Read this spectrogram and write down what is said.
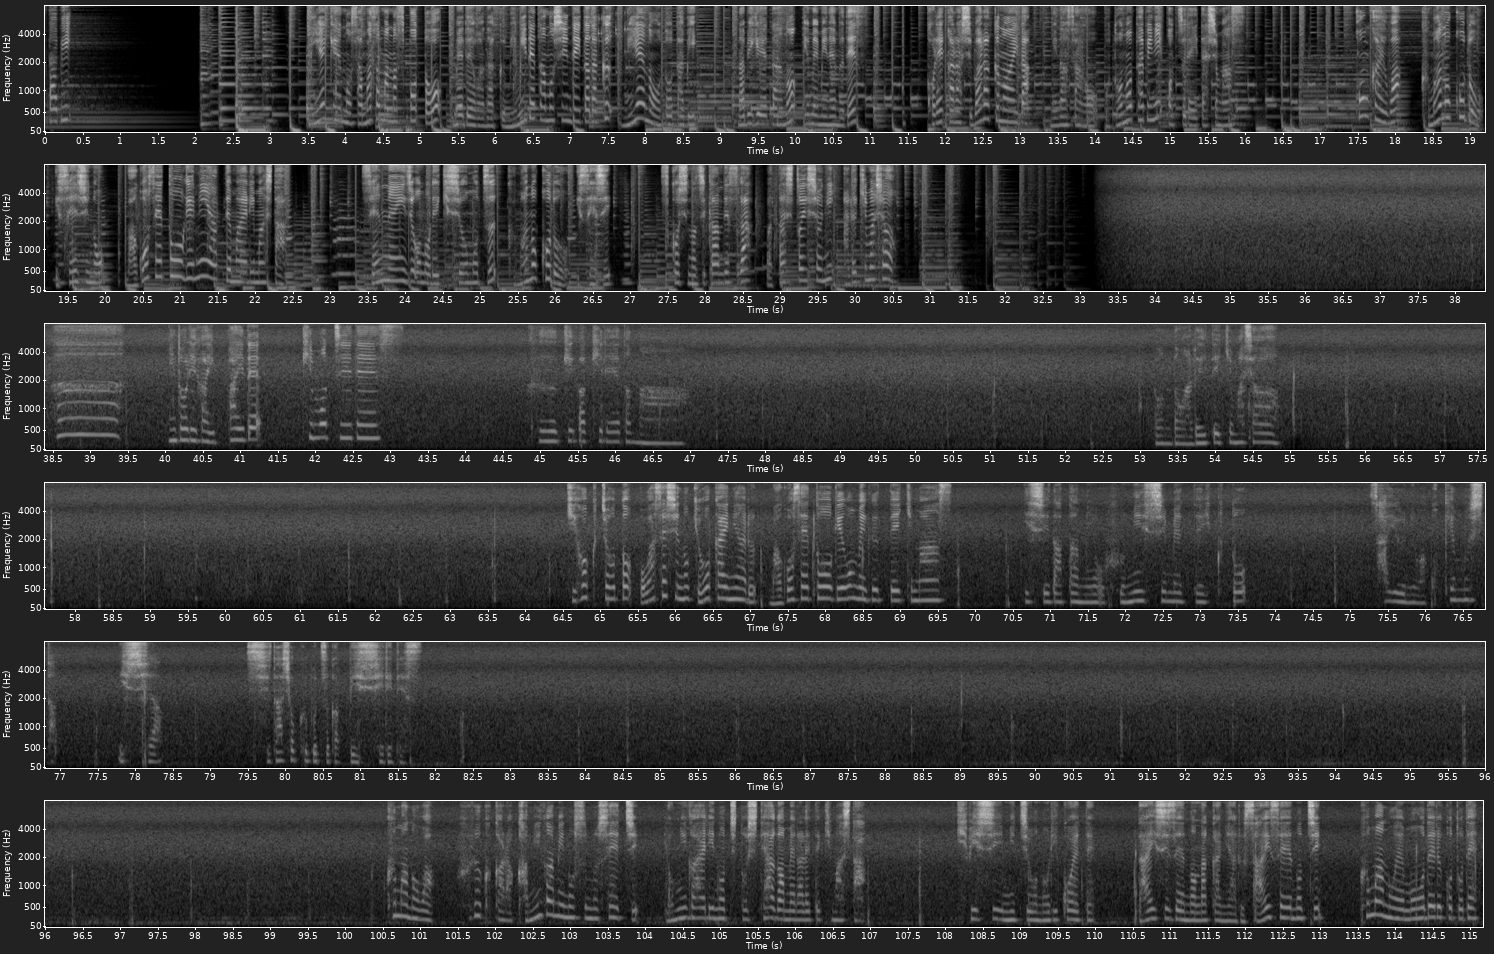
旅。三重県のさまざまなスポットを目ではなく耳で楽しんでいただく三重の音旅。ナビゲーターの夢みねむです。これからしばらくの間皆さんを音の旅にお連れいたします。今回は熊野古道伊勢路の孫瀬峠にやってまいりました1000年以上の歴史を持つ熊野古道伊勢路少しの時間ですが私と一緒に歩きましょう。緑がいっぱいで気持ちいいです。空気が綺麗だな。どんどん歩いていきましょう。紀北町と尾鷲市の境界にある孫瀬峠を巡っていきます。石畳を踏みしめていくと左右には苔むした石やシダ植物がびっしりです。熊野は古くから神々の住む聖地よみがえりの地として崇められてきました。厳しい道を乗り越えて大自然の中にある再生の地熊野へ詣でることで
